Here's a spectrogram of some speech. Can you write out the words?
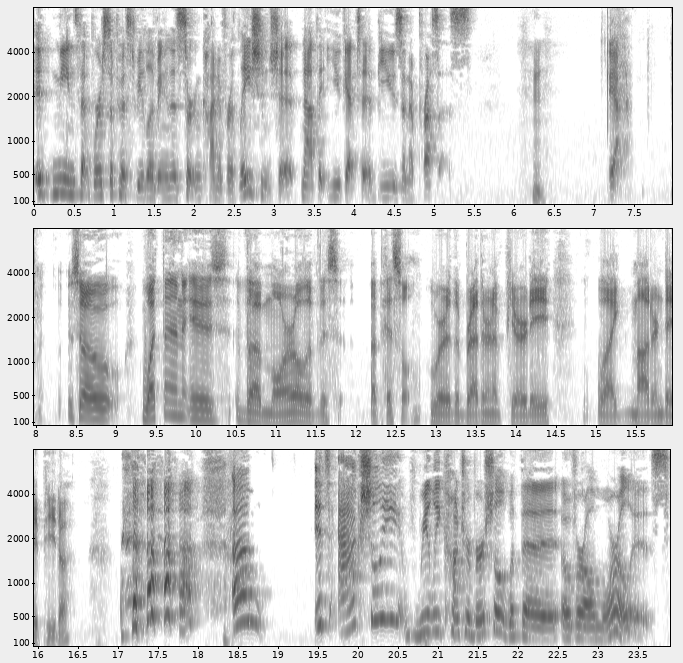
it means that we're supposed to be living in a certain kind of relationship not that you get to abuse and oppress us hmm. yeah so what then is the moral of this epistle? Were the brethren of purity like modern day PETA? Um it's actually really controversial what the overall moral is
